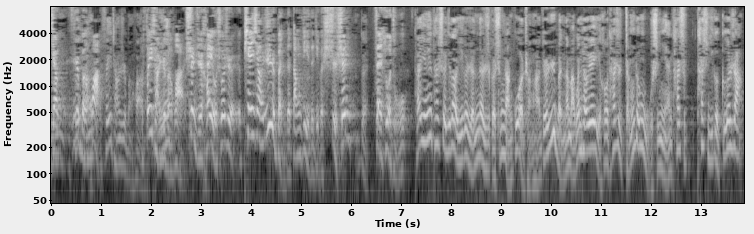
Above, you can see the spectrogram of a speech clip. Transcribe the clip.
讲日本话，非常日本化，非常日本化，甚至还有说是偏向日本的当地的这个士绅，对，在做主。他因为他涉及到一个人的这个生长过程哈，就是日本的马关条约以后，它是整整五十年，它是它是一个割让，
